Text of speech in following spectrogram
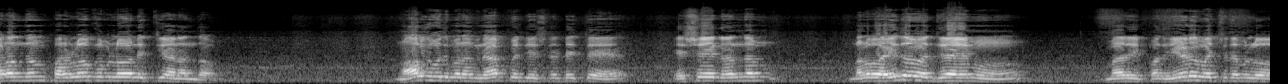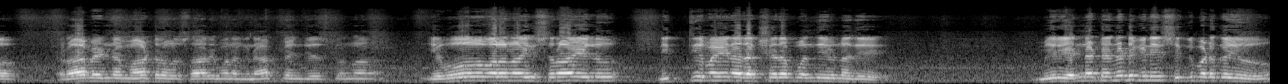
ఆనందం పరలోకంలో నిత్య ఆనందం. నాలుగవది మనం జ్ఞాపకం చేసినట్టయితే యశయ గ్రంథం నలభై ఐదవ అధ్యాయము మరి పదిహేడవ వచనంలో రాబడిన మాటను ఒకసారి మనం జ్ఞాపకం చేసుకుందాం. ఎవో వలన ఇస్రాయిలు నిత్యమైన రక్షణ పొంది ఉన్నది. మీరు ఎన్నటెన్నటికి సిగ్గుపడకయు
